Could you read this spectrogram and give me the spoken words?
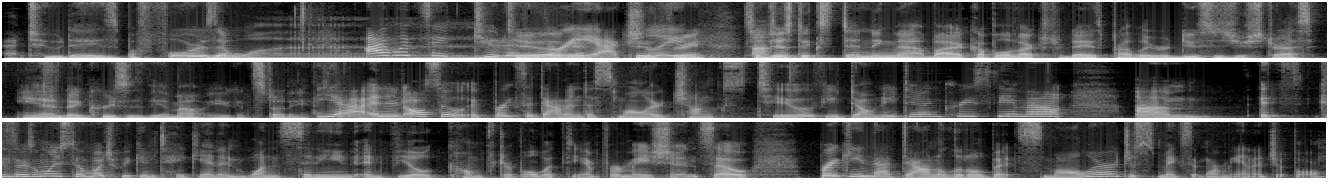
at two days before. Is it one? I would say two to Two? three, Okay. Two to actually. three. So just extending that by a couple of extra days probably reduces your stress and increases the amount you can study. Yeah, and it also it breaks it down into smaller chunks too. If you don't need to increase the amount, um, it's because there's only so much we can take in in one sitting and feel comfortable with the information. So breaking that down a little bit smaller just makes it more manageable.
